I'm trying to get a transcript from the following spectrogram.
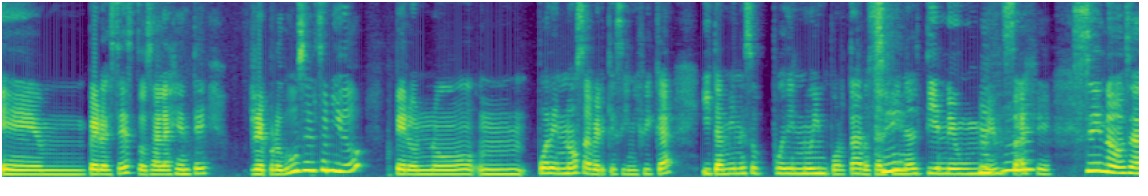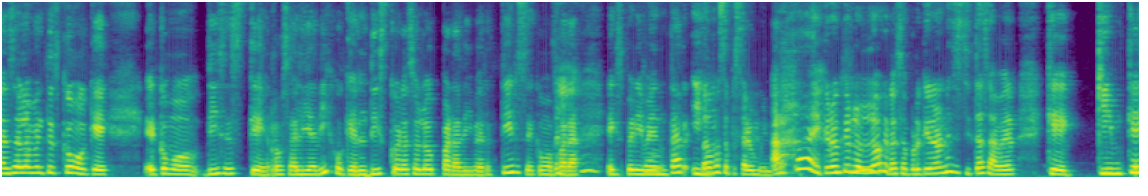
Em, pero es esto, o sea, la gente reproduce el sonido, pero no mm, puede no saber qué significa y también eso puede no importar, o sea, al final tiene un mensaje. Sí, no, o sea, solamente es como que, eh, como dices que Rosalía dijo, que el disco era solo para divertirse, como para experimentar. y Vamos a pasar un buen Ajá, y creo que lo logra, o sea, porque no necesitas saber que Kim K,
